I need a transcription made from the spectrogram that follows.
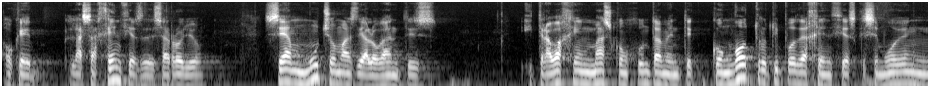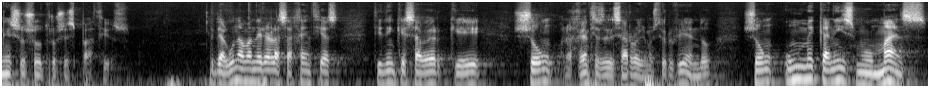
o que las agencias de desarrollo sean mucho más dialogantes y trabajen más conjuntamente con otro tipo de agencias que se mueven en esos otros espacios. De alguna manera las agencias tienen que saber que son, las agencias de desarrollo me estoy refiriendo, son un mecanismo más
